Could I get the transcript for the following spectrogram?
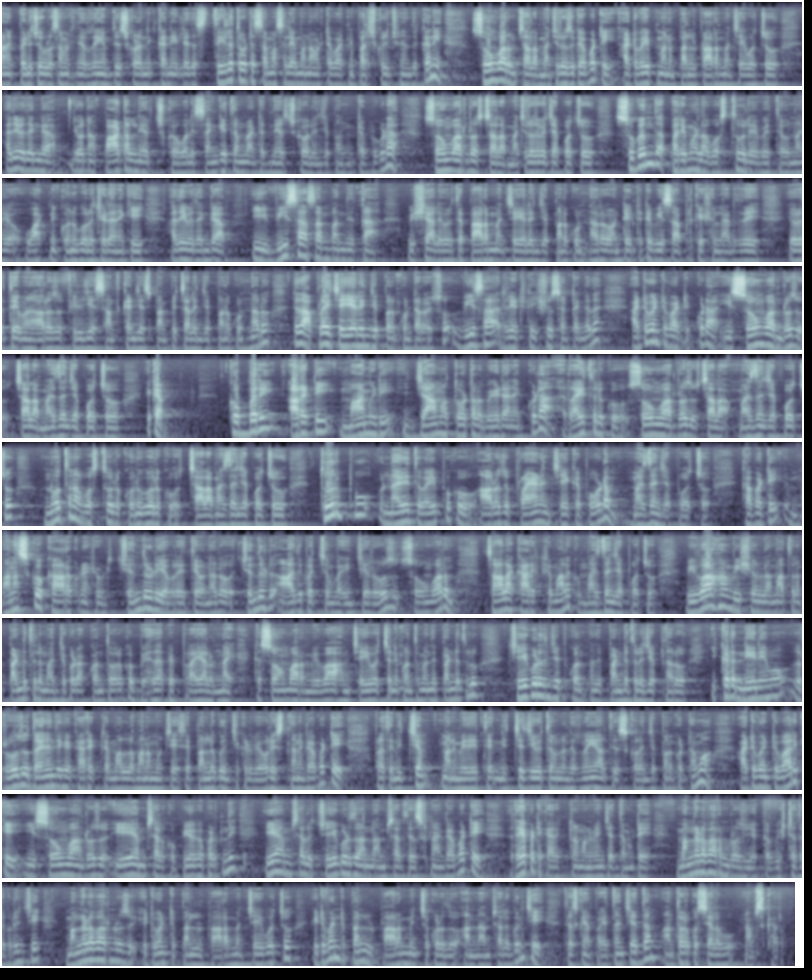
మనకు పెళ్ళి చూపులకు సంబంధించిన నిర్ణయం తీసుకోవడానికి కానీ లేదా స్త్రీలతోటి సమస్యలు ఏమైనా ఉంటే వాటిని పరిష్కరించినందుకు కానీ సోమవారం చాలా మంచి రోజు కాబట్టి అటువైపు మనం పనులు ప్రారంభం చేయవచ్చు. అదేవిధంగా ఏమైనా పాటలు నేర్చుకోవాలి సంగీతం లాంటిది నేర్చుకోవాలి అని చెప్పి కూడా సోమవారం రోజు చాలా మంచి రోజుగా చెప్పవచ్చు సుగంధ పరిమళ వస్తువులు ఏవైతే ఉన్నాయో వాటిని కొనుగోలు చేయడానికి అదేవిధంగా ఈ వీసా సంబంధిత విషయాలు ఎవరైతే ప్రారంభం చేయాలని చెప్పి అనుకుంటున్నారో అంటే ఏంటంటే వీసా అప్లికేషన్ లాంటిది ఎవరైతే మనం ఆ రోజు ఫిల్ చేసి సంతకం చేసి పంపించాలని చెప్పి అనుకుంటున్నారో లేదా అప్లై చేయాలని చెప్పి అనుకుంటారో సో వీసా రిలేటెడ్ ఇష్యూస్ అంటాం కదా అటువంటి వాటికి కూడా ఈ సోమవారం రోజు చాలా మంచిదని చెప్పవచ్చు ఇక కొబ్బరి అరటి మామిడి జామ తోటలు వేయడానికి కూడా రైతులకు సోమవారం రోజు చాలా మంచిదని చెప్పవచ్చు. నూతన వస్తువుల కొనుగోలుకు చాలా మంచిదని చెప్పవచ్చు. తూర్పు నైరుతి వైపుకు ఆ రోజు ప్రయాణం చేయకపోవడం మంచిదని చెప్పవచ్చు. కాబట్టి మనసుకు కారకునేటువంటి చంద్రుడు ఎవరైతే ఉన్నారో చంద్రుడు ఆధిపత్యం వహించే రోజు సోమవారం చాలా కార్యక్రమాలకు మంచిదని చెప్పవచ్చు. వివాహం విషయంలో మాత్రం పండితుల మధ్య కూడా కొంతవరకు భేదాభిప్రాయాలు ఉన్నాయి. అంటే సోమవారం వివాహం చేయవచ్చని కొంతమంది పండితులు చేయకూడదని చెప్పి కొంతమంది పండితులు చెప్తున్నారు. ఇక్కడ నేనేమో రోజు రోజు దైనందిక కార్యక్రమాల్లో మనము చేసే పనుల గురించి ఇక్కడ వివరిస్తున్నాను కాబట్టి ప్రతి నిత్యం మనం ఏదైతే నిత్య జీవితంలో నిర్ణయాలు తీసుకోవాలని చెప్పి అనుకుంటామో అటువంటి వారికి ఈ సోమవారం రోజు ఏ అంశాలకు ఉపయోగపడుతుంది ఏ అంశాలు చేయకూడదు అన్న అంశాలు తెలుసుకున్నాం కాబట్టి రేపటి కార్యక్రమం మనం ఏం చేద్దామంటే మంగళవారం రోజు యొక్క విష్టత గురించి మంగళవారం రోజు ఎటువంటి పనులు ప్రారంభం చేయవచ్చు ఎటువంటి పనులు ప్రారంభించకూడదు అన్న అంశాల గురించి తెలుసుకునే ప్రయత్నం చేద్దాం. అంతవరకు సెలవు నమస్కారం.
